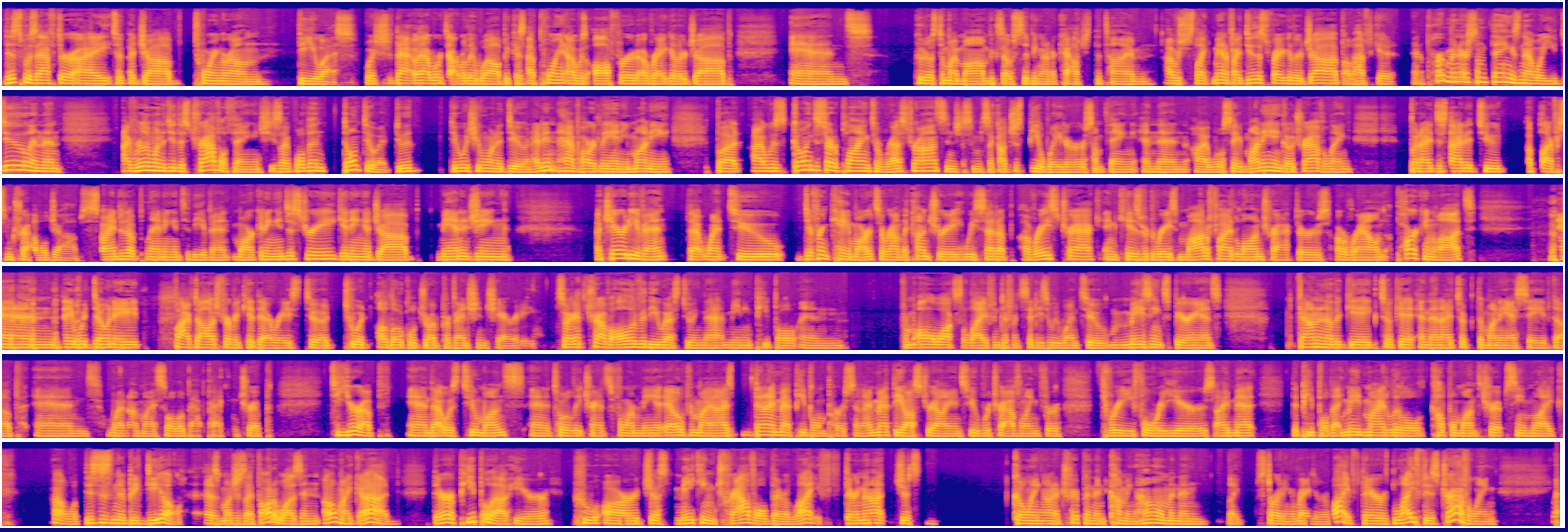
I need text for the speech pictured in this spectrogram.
this was after I took a job touring around the U.S., which that that worked out really well because at point I was offered a regular job, and kudos to my mom because I was sleeping on her couch at the time. I was just like, man, if I do this regular job, I'll have to get an apartment or something. Isn't that what you do? And then I really want to do this travel thing. And she's like, well, then don't do it. Do do what you want to do. And I didn't have hardly any money, but I was going to start applying to restaurants and just, I'm just like, I'll just be a waiter or something. And then I will save money and go traveling. But I decided to apply for some travel jobs. So I ended up landing into the event marketing industry, getting a job managing a charity event that went to different Kmarts around the country. We set up a racetrack and kids would race modified lawn tractors around a parking lot and they would donate five dollars for every kid that raced to a, to a, a, local drug prevention charity. So I got to travel all over the U.S. doing that, meeting people and from all walks of life in different cities we went to. Amazing experience. Found another gig, took it, and then I took the money I saved up and went on my solo backpacking trip to Europe. And that was two months and it totally transformed me. It opened my eyes. Then I met people in person. I met the Australians who were traveling for three, four years. I met the people that made my little couple month trip seem like, oh, well, this isn't a big deal as much as I thought it was. And oh my God, there are people out here who are just making travel their life. They're not just going on a trip and then coming home and then like starting a regular life. Their life is traveling.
